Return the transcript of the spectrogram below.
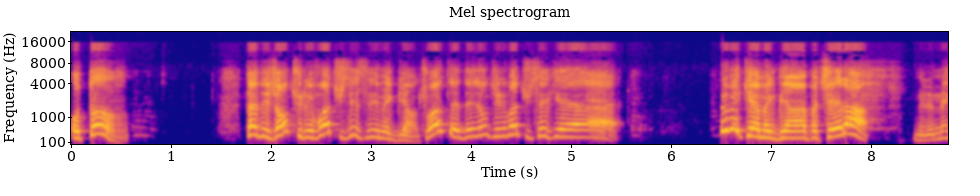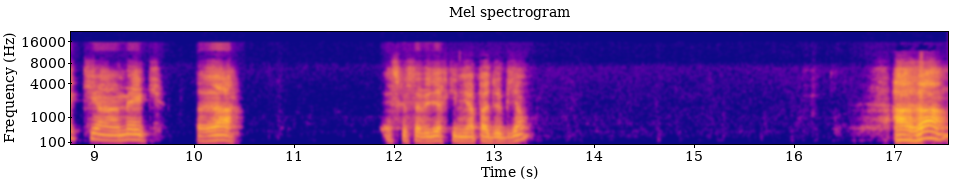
au tov. Tu as des gens, tu les vois, tu sais, c'est des mecs bien. Tu vois, tu as des gens, tu les vois, tu sais qu'il y a. Le mec qui est un mec bien, pas de là. Mais le mec qui est un mec ra, est-ce que ça veut dire qu'il n'y a pas de bien? Ara,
